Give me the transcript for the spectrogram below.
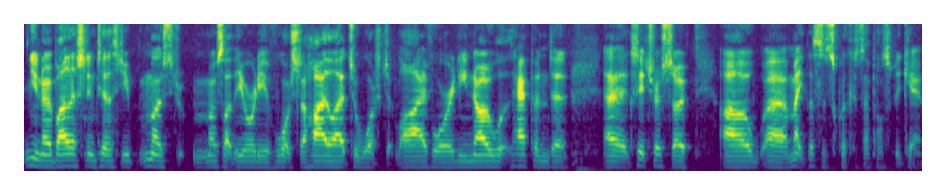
you know, by listening to this, you most most likely already have watched the highlights or watched it live, or already know what happened, uh, etc. So I'll uh, make this as quick as I possibly can.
